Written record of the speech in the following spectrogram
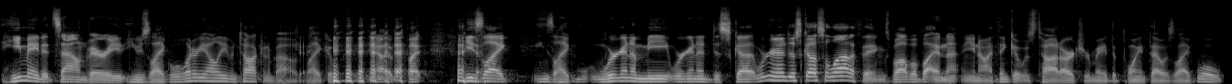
he made it sound very. He was like, "Well, what are y'all even talking about?" Like, you know, but he's like, he's like, "We're gonna meet. We're gonna discuss. We're gonna discuss a lot of things." Blah blah blah. And uh, you know, I think it was Todd Archer made the point that was like, "Well."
